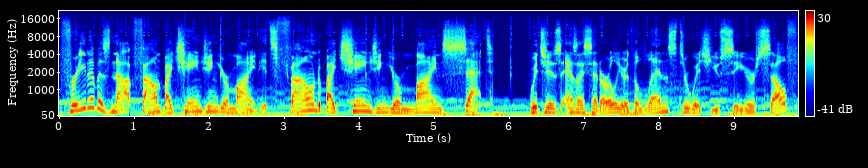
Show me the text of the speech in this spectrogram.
freedom is not found by changing your mind, it's found by changing your mindset which is, as I said earlier, the lens through which you see yourself,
